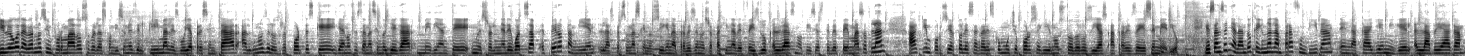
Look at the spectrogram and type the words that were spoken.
Y luego de habernos informado sobre las condiciones del clima, les voy a presentar algunos de los reportes que ya nos están haciendo llegar mediante nuestra línea de WhatsApp, pero también las personas que nos siguen a través de nuestra página de Facebook, Las Noticias TVP Mazatlán, a quien por cierto les agradezco mucho por seguirnos todos los días a través de ese medio. Están señalando que hay una lámpara fundida en la calle Miguel Laveaga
